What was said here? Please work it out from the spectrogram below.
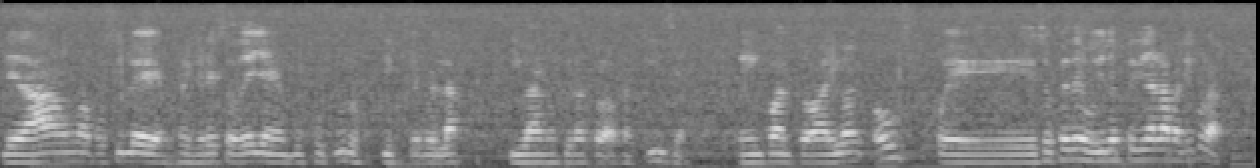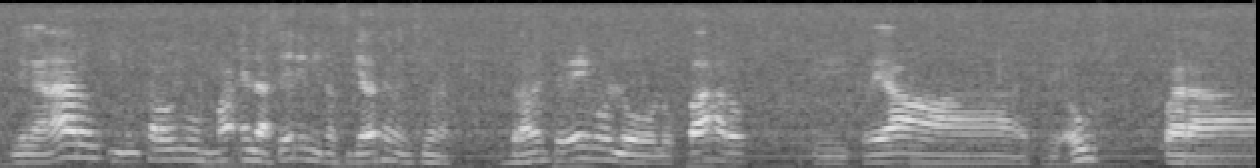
le da una posible regreso de ella en algún futuro, si es que verdad iban a continuar con la franquicia. En cuanto a Ivan Oaks, pues eso fue de muy despedida en la película. Le ganaron y nunca lo vimos más en la serie, ni tan siquiera se menciona. Solamente vemos los, los pájaros que crea este, Oaks para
